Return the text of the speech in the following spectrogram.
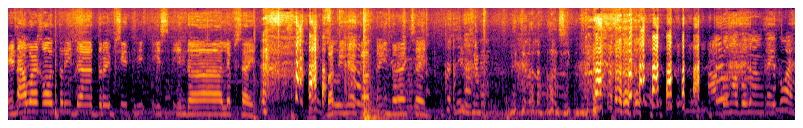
In our country, the drive seat is in the left side. But in your country, in the right side. abang-abang ang kay ko ah.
